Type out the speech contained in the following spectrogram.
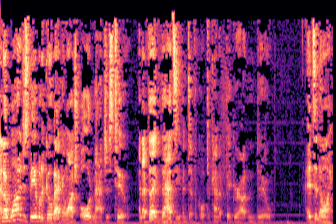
and I want to just be able to go back and watch old matches too. And I feel like that's even difficult to kind of figure out and do. It's annoying.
